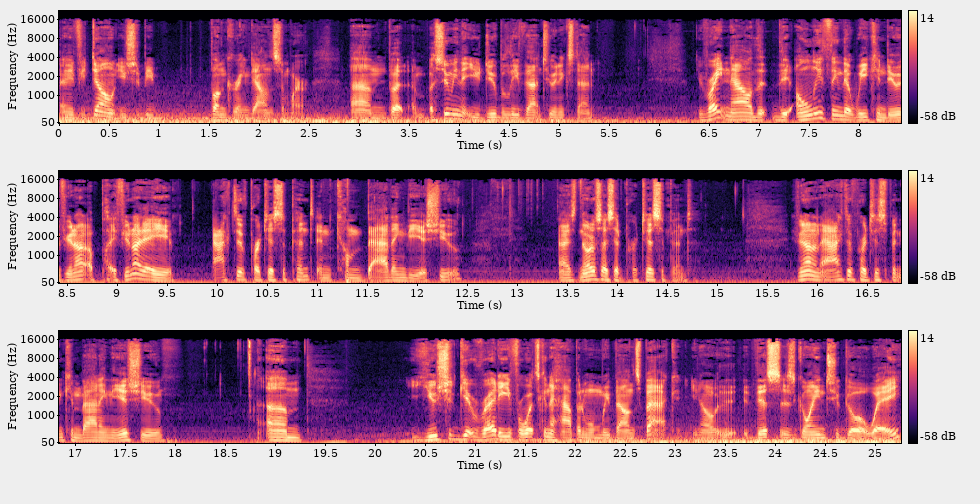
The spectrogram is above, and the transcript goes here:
and if you don't, you should be bunkering down somewhere. Um, but assuming that you do believe that to an extent, right now, the, the only thing that we can do, if you're not a, if you're not a active participant in combating the issue, as notice I said participant, if you're not an active participant in combating the issue, um, you should get ready for what's going to happen when we bounce back. You know, this is going to go away,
